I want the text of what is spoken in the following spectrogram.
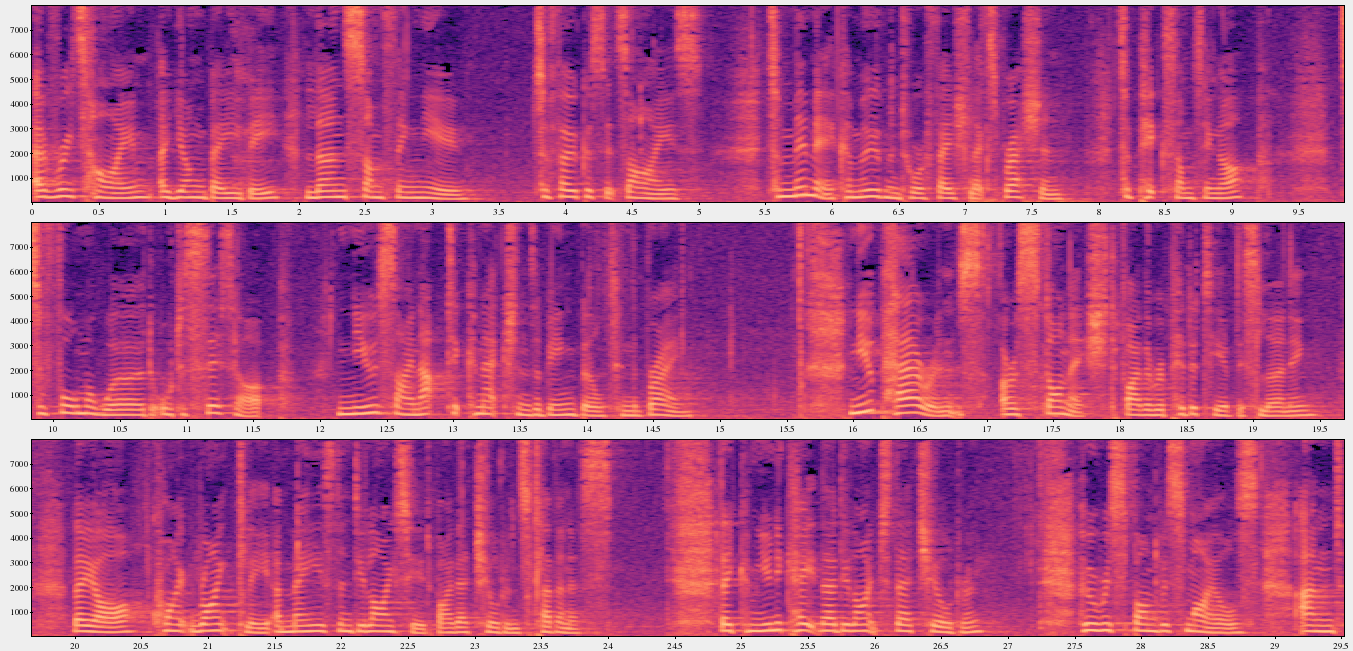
Every time a young baby learns something new, to focus its eyes, to mimic a movement or a facial expression, to pick something up, to form a word or to sit up, new synaptic connections are being built in the brain. New parents are astonished by the rapidity of this learning. They are, quite rightly, amazed and delighted by their children's cleverness. They communicate their delight to their children, who respond with smiles and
